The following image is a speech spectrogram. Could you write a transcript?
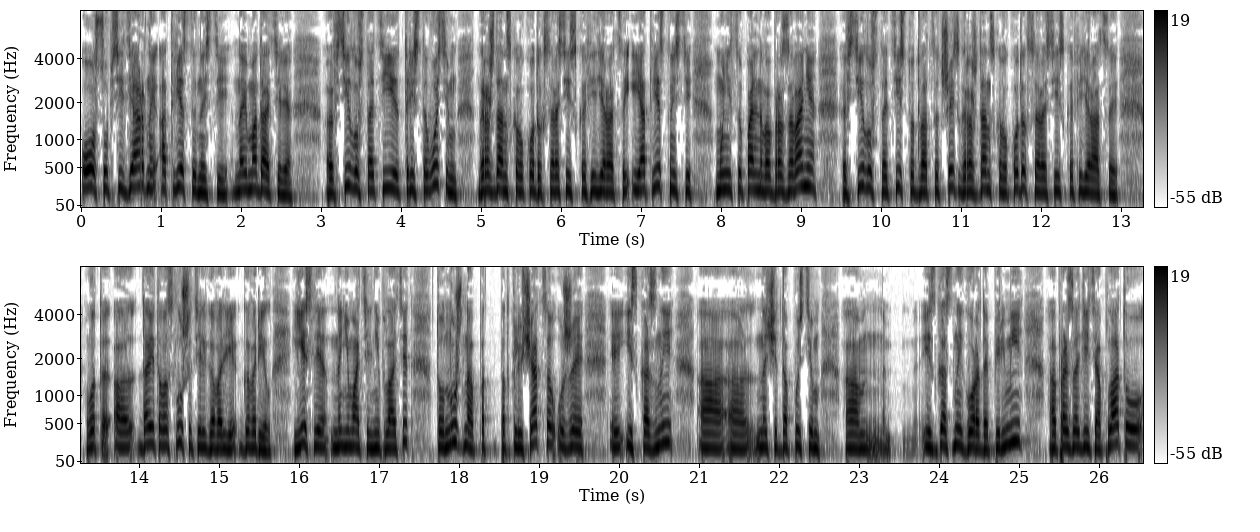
о субсидиарной ответственности наймодателя э, в силу статьи 308 Гражданского кодекса Российской Федерации и ответственности муниципального образования в силу статьи 126 Гражданского кодекса Российской Федерации. Вот э, до этого слушатель говорил, если наниматель не платит, то нужно подключаться уже э, из казны, значит, допустим, из казны города Перми производить оплату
